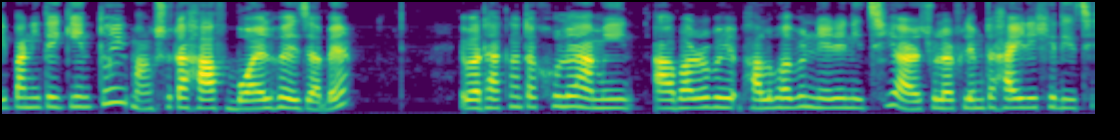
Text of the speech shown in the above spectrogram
এই পানিতে কিন্তু মাংসটা হাফ বয়েল হয়ে যাবে। এবার ঢাকনাটা খুলে আমি আবারও ভালোভাবে নেড়ে নিচ্ছি আর চুলার ফ্লেমটা হাই রেখে দিয়েছি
